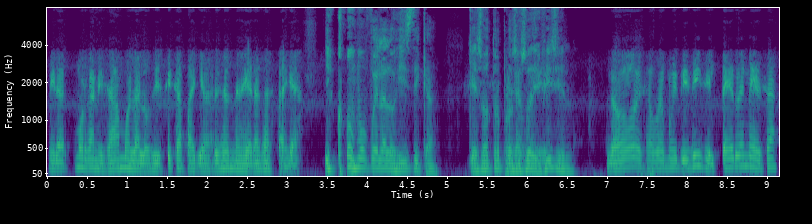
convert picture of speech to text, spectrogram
mirar cómo organizábamos la logística para llevar esas neveras hasta allá. ¿Y cómo fue la logística? Que es otro proceso difícil. No, esa fue muy difícil, pero en esa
